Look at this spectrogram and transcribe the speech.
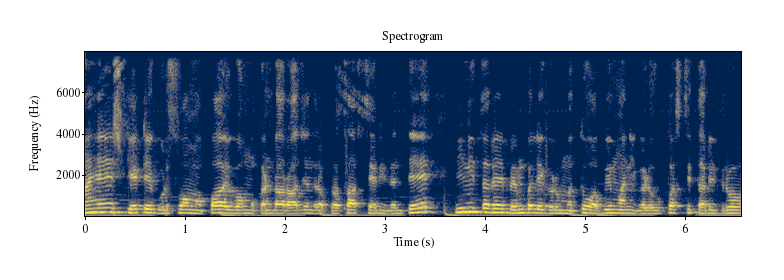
ಮಹೇಶ್ ಕೆಟಿ ಗುರುಸ್ವಾಮಪ್ಪ, ಯುವ ಮುಖಂಡ ರಾಜೇಂದ್ರ ಪ್ರಸಾದ್ ಸೇರಿದಂತೆ ಇನ್ನಿತರೆ ಬೆಂಬಲಿಗರು ಮತ್ತು ಅಭಿಮಾನಿಗಳು ಉಪಸ್ಥಿತರಿದ್ದರು.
